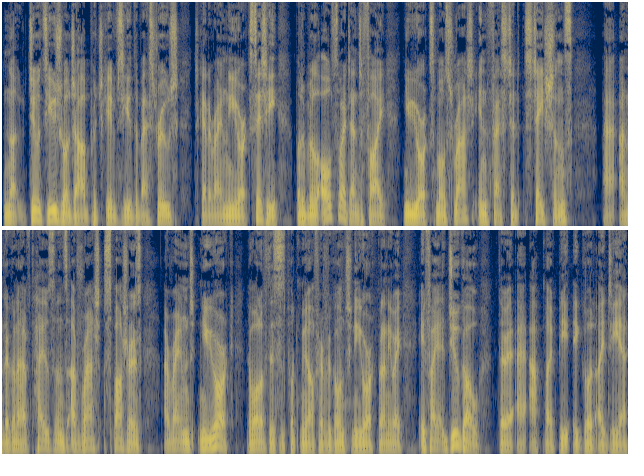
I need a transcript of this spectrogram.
not do its usual job, which gives you the best route to get around New York City, but it will also identify New York's most rat infested stations. Uh, and they're going to have thousands of rat spotters around New York. Now, all of this has put me off ever going to New York. But anyway, if I do go, the uh, app might be a good idea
